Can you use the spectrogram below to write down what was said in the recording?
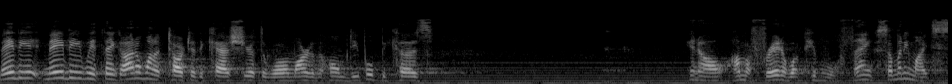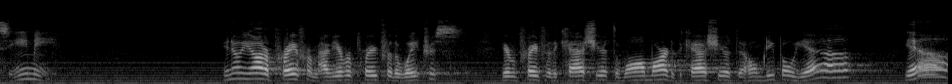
Maybe, maybe we think, I don't want to talk to the cashier at the Walmart or the Home Depot because, you know, I'm afraid of what people will think. Somebody might see me. You know, you ought to pray for them. Have you ever prayed for the waitress? You ever prayed for the cashier at the Walmart or the cashier at the Home Depot? Yeah. Yeah.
